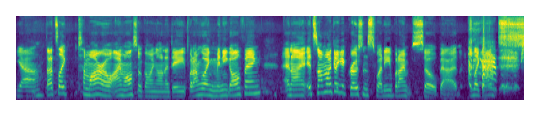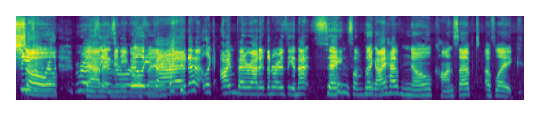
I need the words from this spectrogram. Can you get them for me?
Yeah. That's like tomorrow. I'm also going on a date, but I'm going mini golfing. And I, it's not, I'm not gonna get gross and sweaty, but I'm so bad. Like I'm so really, bad at mini really golfing. bad. like I'm better at it than Rosie, and that's saying something. like I have no concept of like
